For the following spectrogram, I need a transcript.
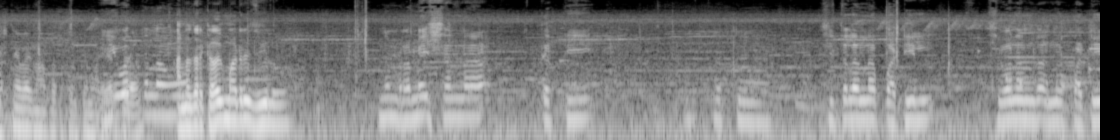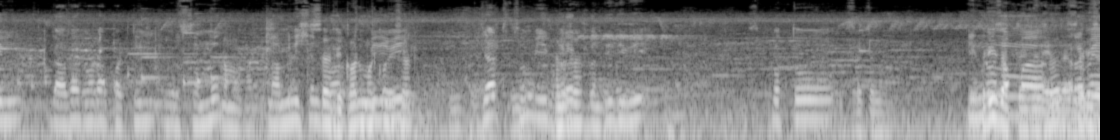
ಎಷ್ಟನೇ ಬಾರಿ ಇವತ್ತು ನಾವು ಅನ್ನೋದ್ರ ಕೆಳಗೆ ಮಾಡ್ರಿ ಜೀಲು ನಮ್ಮ ರಮೇಶನ್ನ ಕತ್ತಿ ಮತ್ತು ಶೀತಲಣ್ಣ ಪಾಟೀಲ್ ಶಿವಾನಂದ ಅನ್ನ ಪಾಟೀಲ್ ದಾದಾಗೌಡ ಪಾಟೀಲ್ ಇವ್ರ ಸಮ್ಮು ನಾಮಿನೇಷನ್. ಜಸ್ಟ್ ಈಗ ಬರೋಕ್ಕೆ ಬಂದಿದ್ದೀವಿ ಮತ್ತು ರಮೇಶ್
